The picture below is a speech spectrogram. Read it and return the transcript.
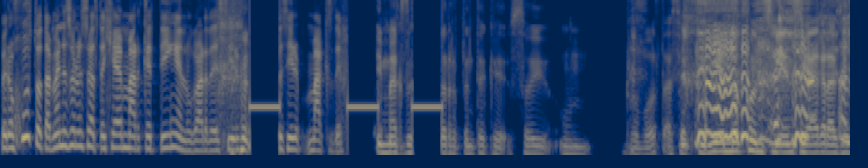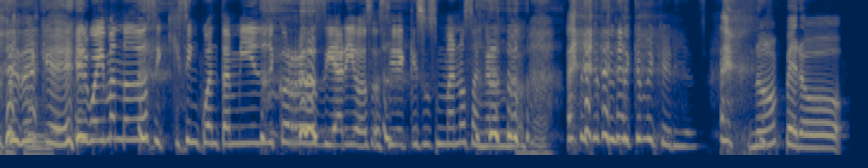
pero justo también es una estrategia de marketing en lugar de decir, decir Max de Y Max de, de repente que soy un robot, así adquiriendo conciencia gracias a Así de tu- que, El güey mandando así 50 mil correos diarios, así de que sus manos sangrando. Ajá. yo pensé que me querías. No, pero,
